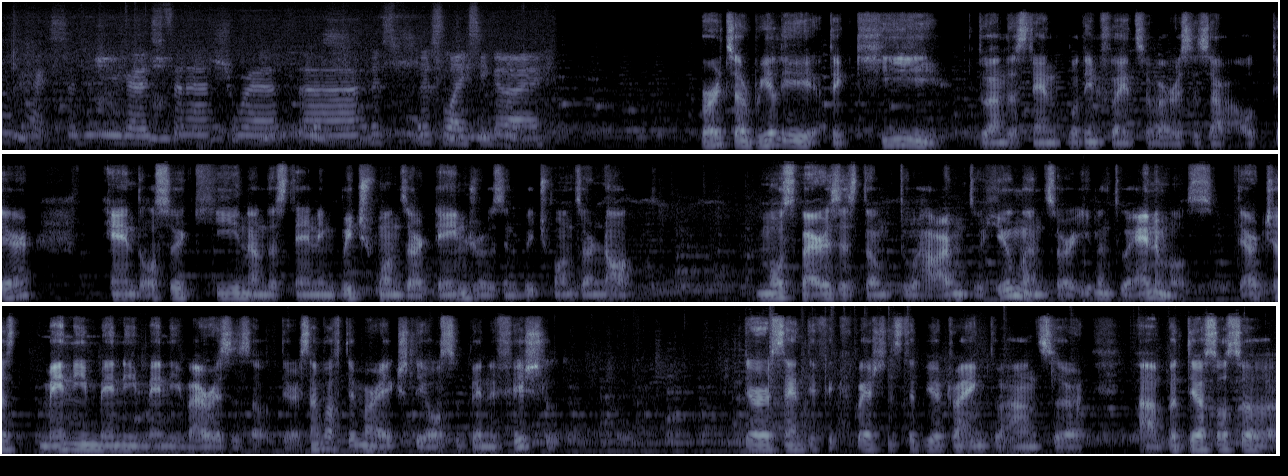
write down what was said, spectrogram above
Okay, so did you guys finish with uh, this this Lysy guy? Birds are really the key to understand what influenza viruses are out there and also a key in understanding which ones are dangerous and which ones are not. Most viruses don't do harm to humans or even to animals. There are just many, many, many viruses out there. Some of them are actually also beneficial. There are scientific questions that we are trying to answer, uh, but there's also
